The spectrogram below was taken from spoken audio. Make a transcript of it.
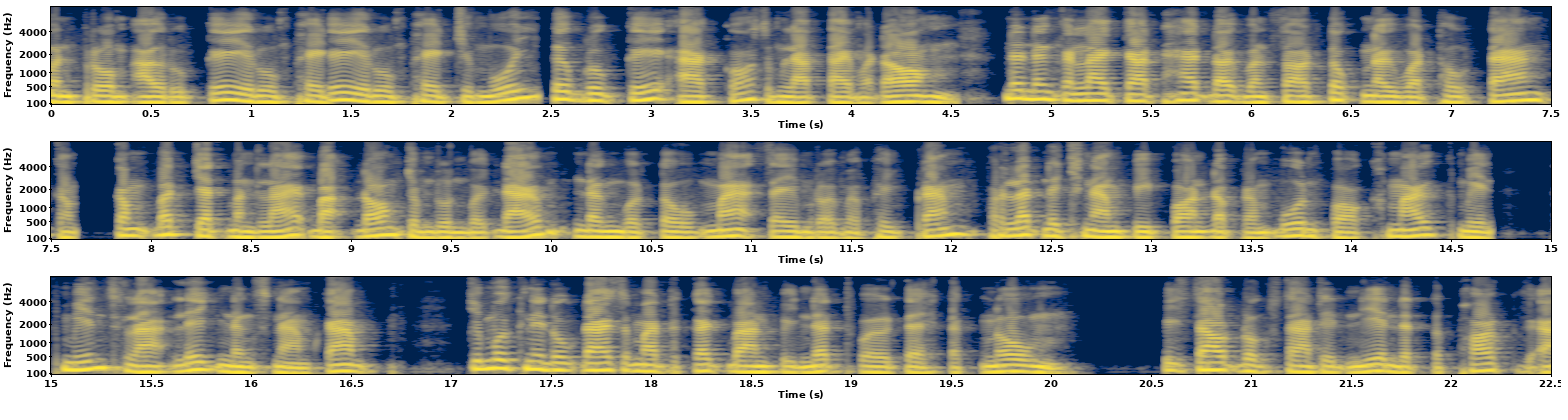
មិនព្រមឲ្យរូបគេរួមភេទរួមភេទជាមួយទើបរូបគេអាកសម្រាប់តែម្ដងនៅនឹងកន្លែងកាត់ហេតុដោយបន្សល់ទុកនៅវត្ថុតាងកំបិតចិត្តបន្លែបាក់ដងចំនួន1ដើមនិងម៉ូតូម៉ាក C125 ផលិតនៅឆ្នាំ2019ពណ៌ខ្មៅគ្មានគ្មានស្លាកលេខនិងស្នាមកាប់ជាមួយគ្នានោះដែរសមត្ថកិច្ចបានពិនិត្យធ្វើតេស្តទឹកនោម ពិសោធន៍រោគស្ថានធាតុលទ្ធផលគឺអ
